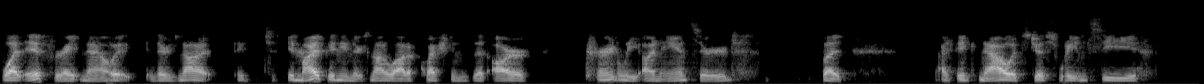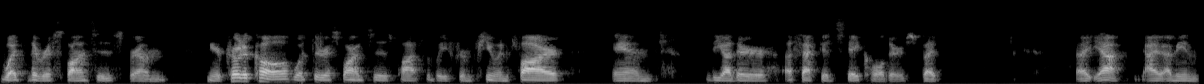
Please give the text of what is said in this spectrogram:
what if right now. It, there's not it, in my opinion, there's not a lot of questions that are currently unanswered. But I think now it's just wait and see what the response is from Near Protocol, what the response is possibly from Few and Far, and the other affected stakeholders. But uh, yeah, I, I mean,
